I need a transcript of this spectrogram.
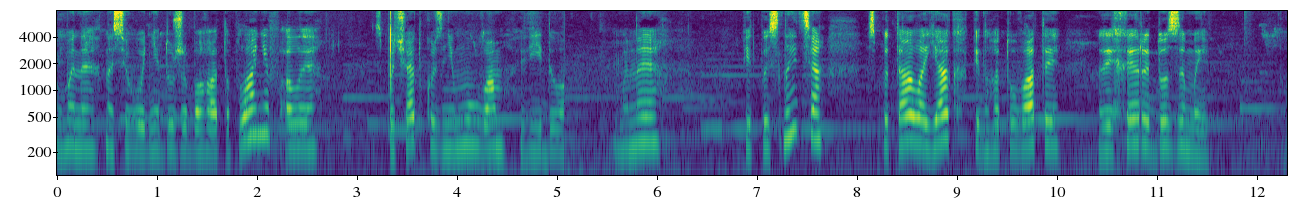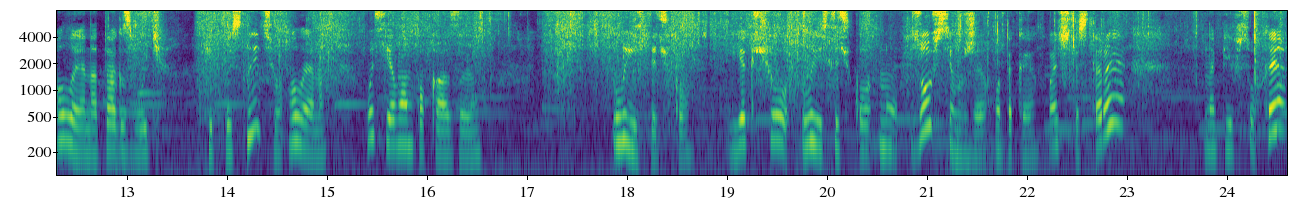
У мене на сьогодні дуже багато планів, але спочатку зніму вам відео. Мене підписниця спитала, як підготувати гейхери до зими. Олена, так звуть підписницю. Олена, ось я вам показую. Листячко. Якщо листячко ну, зовсім вже отаке, бачите, старе, напівсухе,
